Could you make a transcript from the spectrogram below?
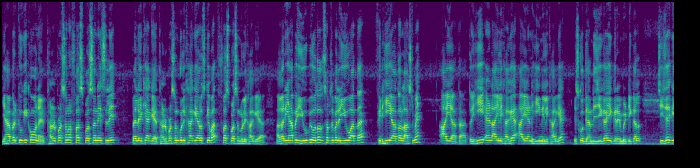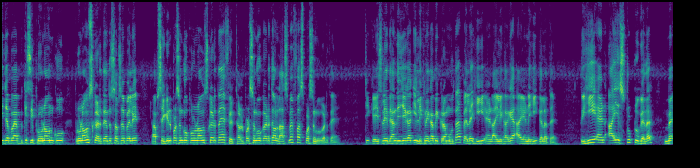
यहाँ पर क्योंकि कौन है? थर्ड पर्सन और फ़र्स्ट पर्सन है, इसलिए पहले क्या गया? थर्ड पर्सन को लिखा गया, और उसके बाद फ़र्स्ट पर्सन को लिखा गया। अगर यहाँ पे यू भी होता तो सबसे पहले यू आता है फिर ही आता लास्ट में आई आता है। तो ही एंड आई लिखा गया आई एंड ही नहीं लिखा गया। इसको ध्यान दीजिएगा, ये ग्रामेटिकल चीज़ है कि जब आप किसी प्रोनाउन को प्रोनाउंस करते हैं तो सबसे पहले आप सेकेंड पर्सन को प्रोनाउंस करते हैं, फिर थर्ड पर्सन को करते हैं और लास्ट में फ़र्स्ट पर्सन को करते हैं। ठीक है, इसलिए ध्यान दीजिएगा कि लिखने का भी क्रम होता है। पहले ही एंड आई लिखा गया आई एंड ही गलत है। तो he and I stood together मैं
